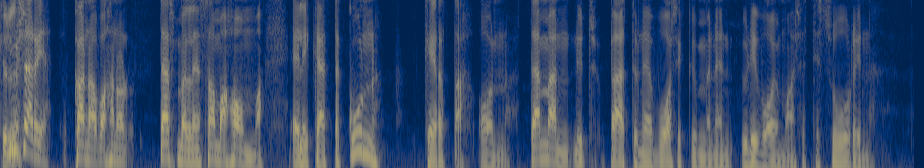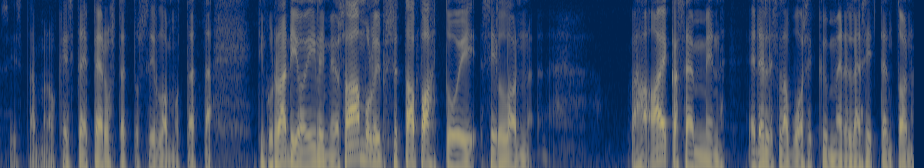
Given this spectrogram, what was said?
Kyllä. Ysäri-kanavahan on täsmälleen sama homma, eli että kun kerta on tämän nyt päättyneen vuosikymmenen ylivoimaisesti suurin, siis tämmöinen, okei sitä ei perustettu silloin, mutta että niin kuin radioilmiö, jos aamulypsy tapahtui silloin vähän aikaisemmin edellisellä vuosikymmenellä ja sitten ton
